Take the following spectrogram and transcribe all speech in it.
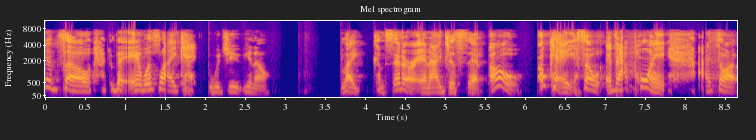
and so the, it was like, would you, you know, like consider? And I just said, oh, okay. So at that point, I thought,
